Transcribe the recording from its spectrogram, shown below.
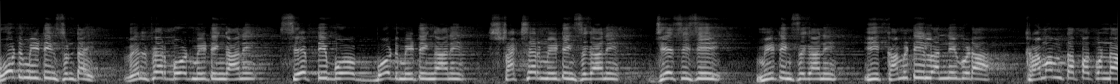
బోర్డు మీటింగ్స్ ఉంటాయి వెల్ఫేర్ బోర్డు మీటింగ్ కానీ సేఫ్టీ బో బోర్డు మీటింగ్ కానీ స్ట్రక్చర్ మీటింగ్స్ కానీ జేసీసీ మీటింగ్స్ కానీ ఈ కమిటీలు అన్నీ కూడా క్రమం తప్పకుండా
